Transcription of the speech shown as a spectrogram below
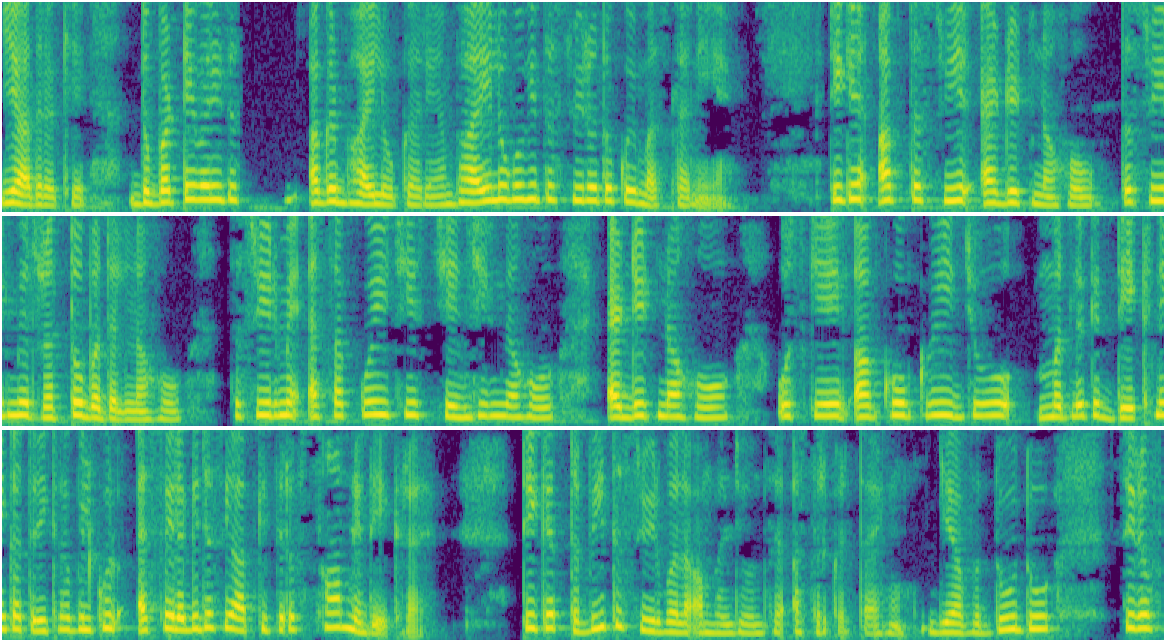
याद रखें, दुपट्टे वाली अगर भाई लोग कर रहे हैं, भाई लोगों की तस्वीर हो तो कोई मसला नहीं है। ठीक है, अब तस्वीर एडिट ना हो, तस्वीर में रद्दो बदल ना हो, तस्वीर में ऐसा कोई चीज़ चेंजिंग ना हो, एडिट ना हो उसके आँखों की जो मतलब कि देखने का तरीका बिल्कुल ऐसे लगे जैसे आपकी तरफ़ सामने देख रहा है। ठीक है, तभी तस्वीर वाला अमल जो उनसे असर करता है। या वदूदू सिर्फ़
